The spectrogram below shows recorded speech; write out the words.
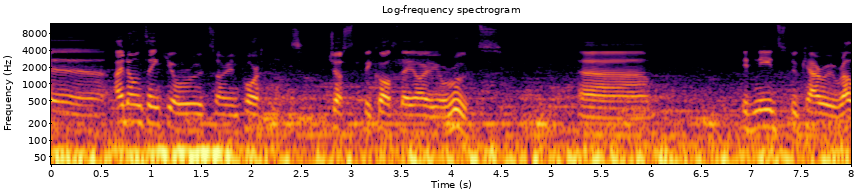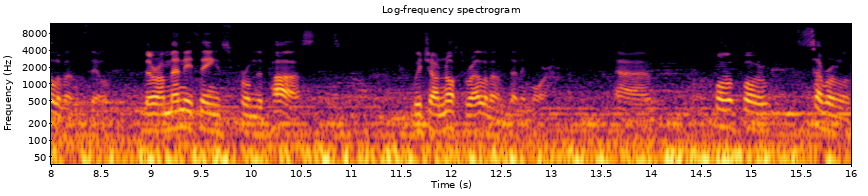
uh, I don't think your roots are important just because they are your roots. Uh, it needs to carry relevance still. There are many things from the past which are not relevant anymore, um, for for several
